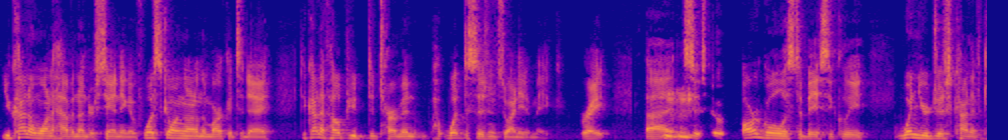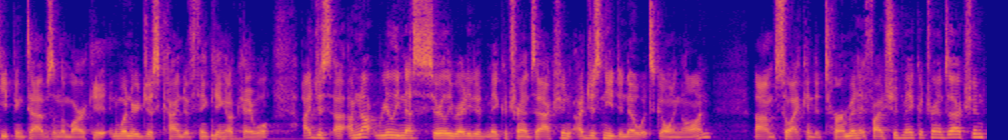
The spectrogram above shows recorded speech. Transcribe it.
you kind of want to have an understanding of what's going on in the market today to kind of help you determine what decisions do I need to make, right? Uh, mm-hmm. so, so our goal is to basically when you're just kind of keeping tabs on the market and when you're just kind of thinking, okay, well, I just, I'm not really necessarily ready to make a transaction. I just need to know what's going on. Um, so I can determine if I should make a transaction.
